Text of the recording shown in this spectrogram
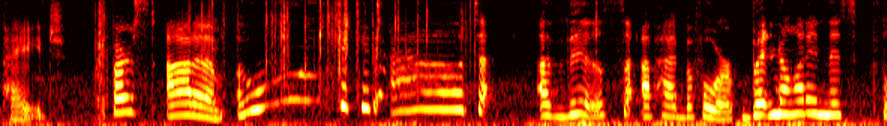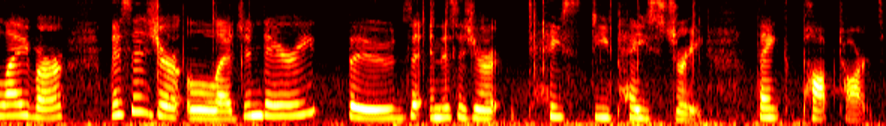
page. First item. Oh, check it out. Uh, this I've had before, but not in this flavor. This is your Legendary Foods, and this is your Tasty Pastry think Pop Tarts.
